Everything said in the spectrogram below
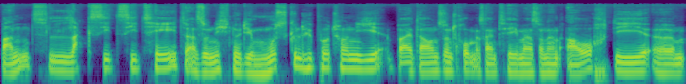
Bandlaxizität, also nicht nur die Muskelhypotonie bei Down-Syndrom ist ein Thema, sondern auch die ähm,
